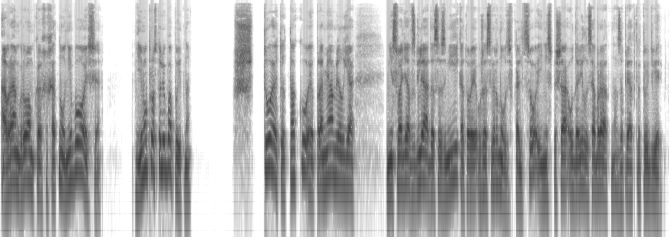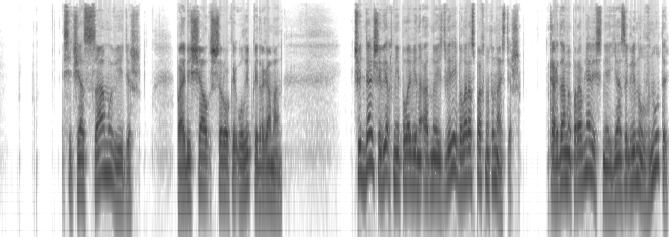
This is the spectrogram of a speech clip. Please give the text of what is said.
Авраам громко хохотнул. «Не бойся. Ему просто любопытно». «Что это такое?» — промямлил я, не сводя взгляда со змеи, которая уже свернулась в кольцо и не спеша удалилась обратно за приоткрытую дверь. «Сейчас сам увидишь», — пообещал с широкой улыбкой Драгоман. — Чуть дальше верхняя половина одной из дверей была распахнута настежь. Когда мы поравнялись с ней, я заглянул внутрь,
